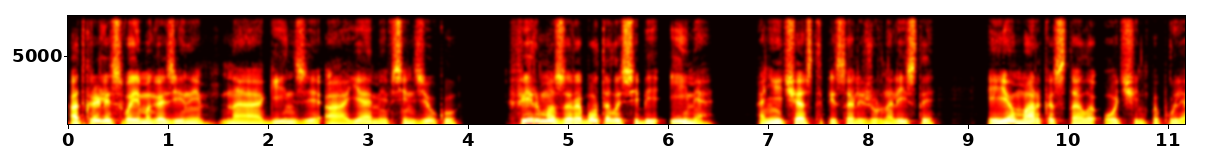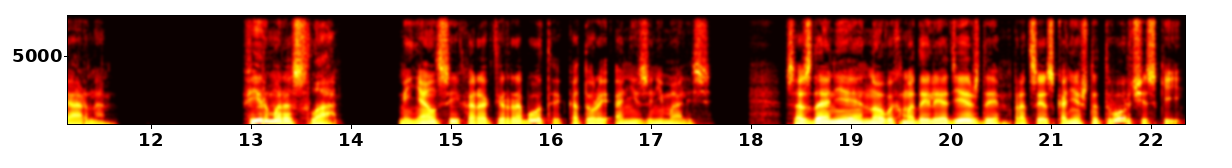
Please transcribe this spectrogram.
открыли свои магазины на Гинзе, Ааяме, в Синдзюку. Фирма заработала себе имя, о ней часто писали журналисты, ее марка стала очень популярна. Фирма росла, менялся и характер работы, которой они занимались. Создание новых моделей одежды — процесс, конечно, творческий,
